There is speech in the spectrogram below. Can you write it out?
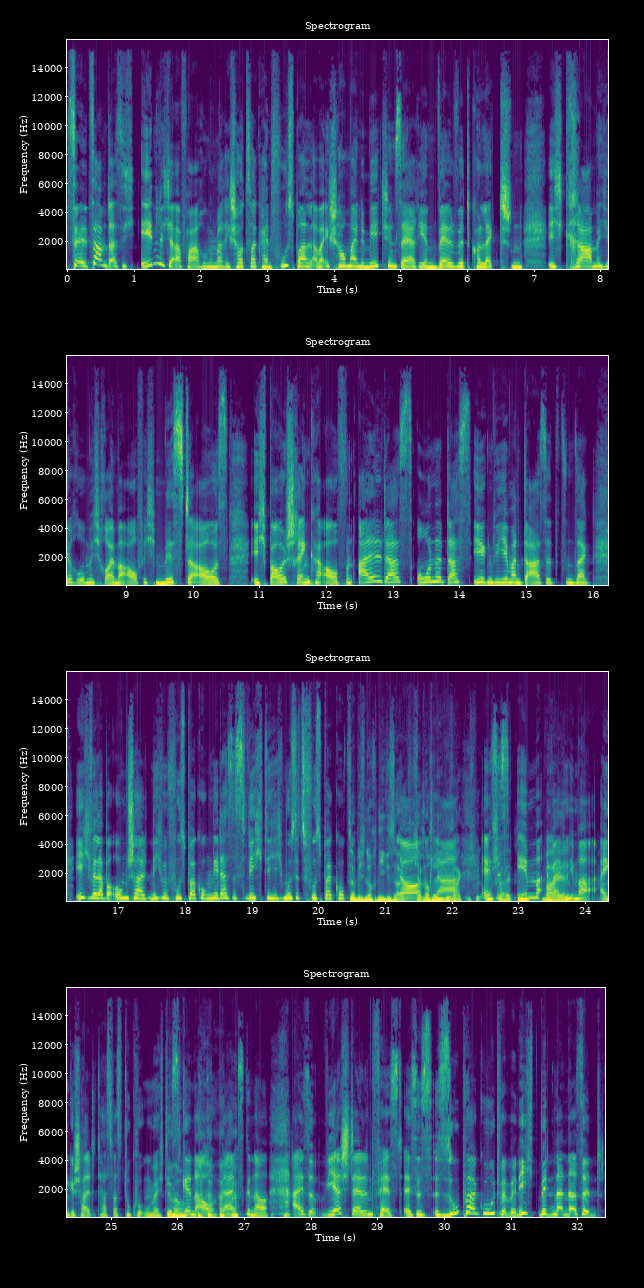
Seltsam, dass ich ähnliche Erfahrungen mache. Ich schaue zwar kein Fußball, aber ich schaue meine Mädchenserien, Velvet Collection. Ich krame hier rum, ich räume auf, ich miste aus, ich baue Schränke auf und all das, ohne dass irgendwie jemand da sitzt und sagt, ich will aber umschalten, ich will Fußball gucken. Nee, das ist wichtig, ich muss jetzt Fußball gucken. Das habe ich noch nie gesagt. Doch, ich habe noch klar. nie gesagt, ich will es umschalten. ist immer, weil, weil du immer eingeschaltet hast, was du gucken möchtest. Genau. Genau, ganz genau. Also, wir stellen fest, es ist super gut, wenn wir nicht miteinander sind.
